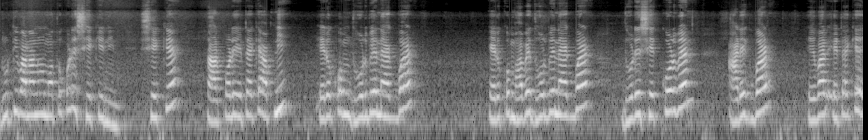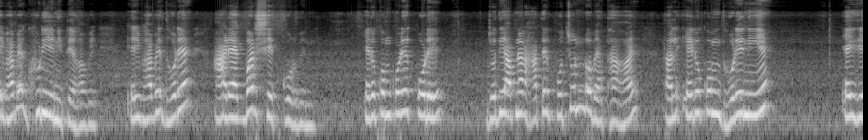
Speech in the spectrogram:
রুটি বানানোর মতো করে সেকে নিন। সেকে তারপরে এটাকে আপনি এরকম ধরবেন একবার, এরকমভাবে ধরবেন একবার, ধরে শেক করবেন, আরেকবার, এবার এটাকে এইভাবে ঘুরিয়ে নিতে হবে। এইভাবে ধরে আর একবার শেক করবেন। এরকম করে করে যদি আপনার হাতের প্রচণ্ড ব্যথা হয়, তাহলে এরকম ধরে নিয়ে এই যে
